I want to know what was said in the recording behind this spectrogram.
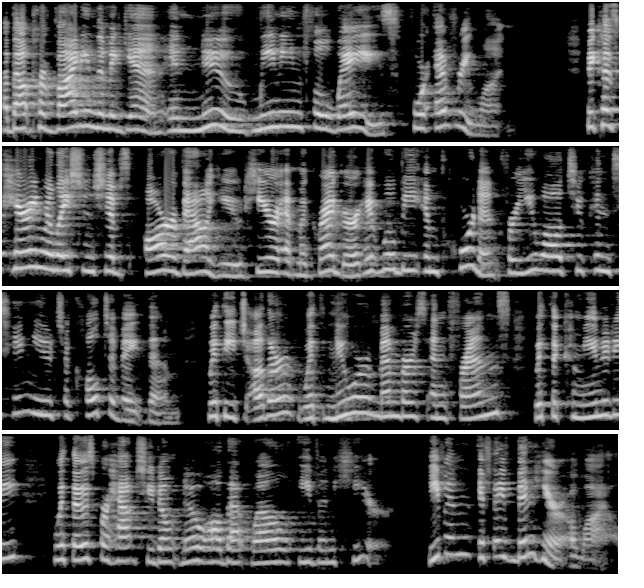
about providing them again in new, meaningful ways for everyone. Because caring relationships are valued here at McGregor, it will be important for you all to continue to cultivate them with each other, with newer members and friends, with the community, with those perhaps you don't know all that well, even here, even if they've been here a while.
